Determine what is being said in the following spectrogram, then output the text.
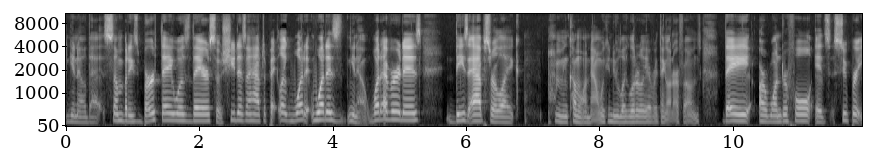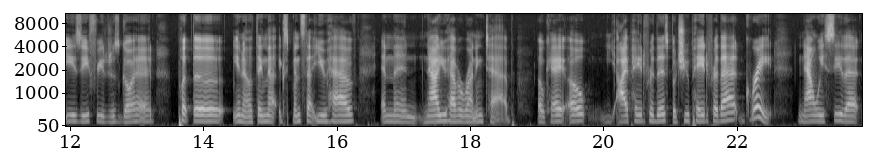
you know, that somebody's birthday was there so she doesn't have to pay? Like what what is, you know, whatever it is, these apps are like I mean, come on now. We can do like literally everything on our phones. They are wonderful. It's super easy for you to just go ahead, put the, you know, thing that expense that you have, and then now you have a running tab okay, oh, I paid for this, but you paid for that. Great. Now we see that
